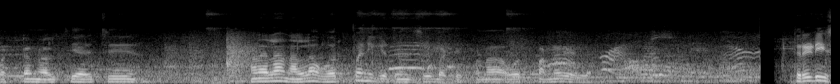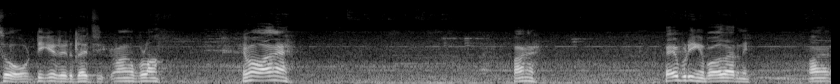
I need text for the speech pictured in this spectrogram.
பட்டன் அழுத்தியாச்சு. ஆனால் எல்லாம் நல்லா ஒர்க் பண்ணிக்கிட்டு இருந்துச்சு பட் இப்போ நான் ஒர்க் பண்ணவே இல்லை. த்ரீ டி ஷோ டிக்கெட் எடுத்தாச்சு. வாங்க போகலாம் ஏமா வாங்க. வாங்க. கைப்பிடிங்க பவதாரணி. வாங்க.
